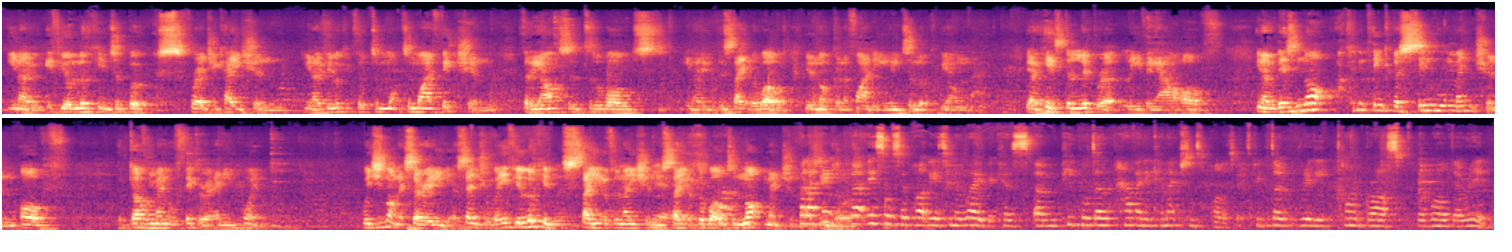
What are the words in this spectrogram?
you know, if you're looking to books for education, you know, if you're looking for to, to my fiction for the answer to the world's, you know, the state of the world, you're not going to find it. You need to look beyond that. You know, his deliberate leaving out of, you know, there's not. I couldn't think of a single mention of a governmental figure at any point which is not necessarily essential, but if you're looking at the state of the nation, yeah. the state of the world, to not mention But I think that is also partly it in a way because um, people don't have any connection to politics. People don't really, can't grasp the world they're in.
